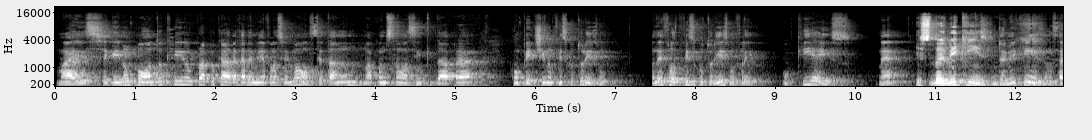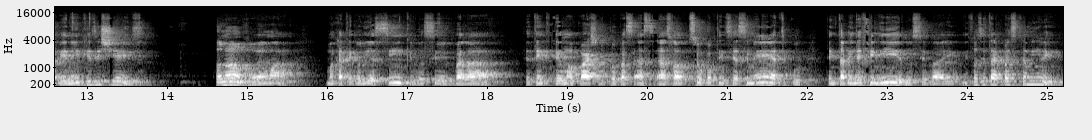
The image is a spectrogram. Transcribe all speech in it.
Mas cheguei num ponto que o próprio cara da academia falou assim, irmão, você está numa condição assim que dá para competir no fisiculturismo. Quando ele falou fisiculturismo, eu falei, o que é isso? Né? Isso em 2015? Em 2015, eu não sabia nem que existia isso. Falou, não, pô, é uma, uma categoria assim que você vai lá você tem que ter uma parte do corpo, o seu corpo tem que ser assimétrico, tem que estar bem definido, você vai. E você está para esse caminho aí.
